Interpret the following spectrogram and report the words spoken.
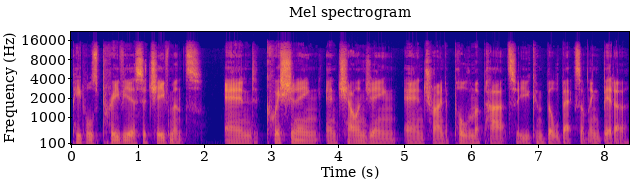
people's previous achievements and questioning and challenging and trying to pull them apart so you can build back something better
